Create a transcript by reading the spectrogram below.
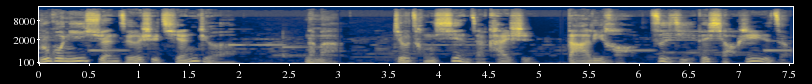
如果你选择是前者，那么，就从现在开始打理好自己的小日子吧。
